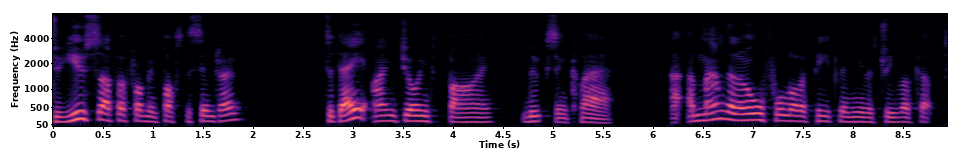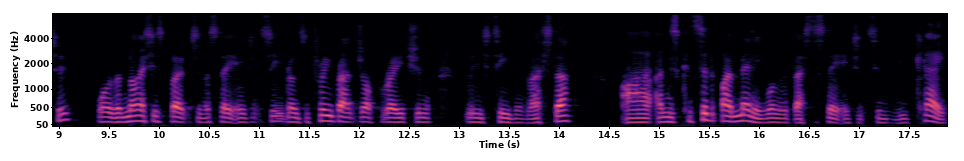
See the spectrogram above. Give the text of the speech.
Do you suffer from imposter syndrome? Today, I'm joined by Luke St. Clair, a, man that an awful lot of people in the industry look up to. One of the nicest blokes in the state agency, runs a three branch operation with his team in Leicester, uh, and is considered by many one of the best estate agents in the UK.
